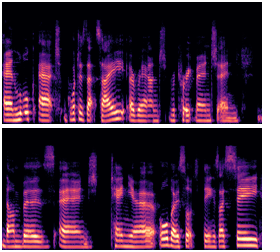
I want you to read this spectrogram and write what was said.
and look at what does that say around recruitment and numbers and tenure, all those sorts of things. I see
